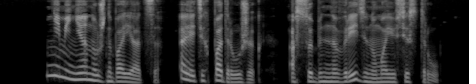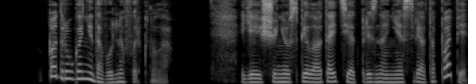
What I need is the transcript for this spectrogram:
— «не меня нужно бояться, а этих подружек, особенно вредину мою сестру». Подруга недовольно фыркнула. Я еще не успела отойти от признания Свята папе,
